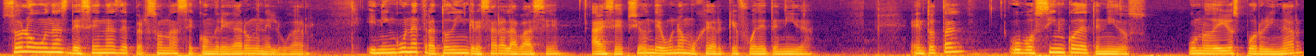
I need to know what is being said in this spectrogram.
solo unas decenas de personas se congregaron en el lugar, y ninguna trató de ingresar a la base, a excepción de una mujer que fue detenida. En total, hubo cinco detenidos, uno de ellos por orinar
